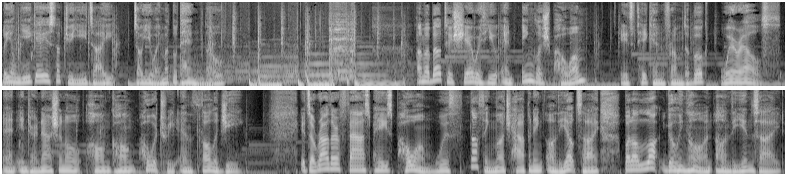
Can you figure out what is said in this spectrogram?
你用耳机塞住耳仔，就以为乜都听唔到。I'm about to share with you an English poem. It's taken from the book Where Else? An International Hong Kong Poetry Anthology. It's a rather fast paced poem with nothing much happening on the outside, but a lot going on on the inside.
